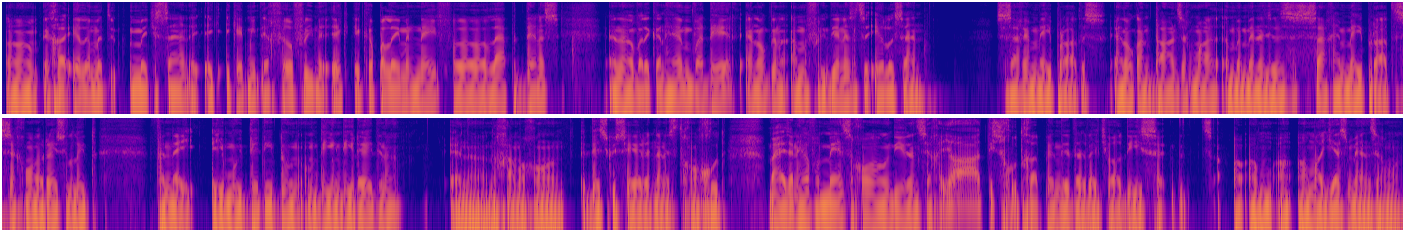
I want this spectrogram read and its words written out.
Ehm, ik ga eerlijk met, met je zijn. Ik, ik heb niet echt veel vrienden. Ik, ik heb alleen mijn neef, uh, Dennis. En eh, wat ik aan hem waardeer, en ook aan mijn vriendinnen, is dat ze eerlijk zijn. Ze zijn geen meepraters. En ook aan Daan, zeg maar, mijn managers, ze zijn geen meepraters. Ze zeggen gewoon resoluut van nee, je moet dit niet doen om die en die redenen. En uh, dan gaan we gewoon discussiëren en dan is het gewoon goed. Maar er zijn heel veel mensen gewoon die dan zeggen... ja, het is goed, grap en dit, dat weet je wel. Die is, is allemaal yes men, zeg maar.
